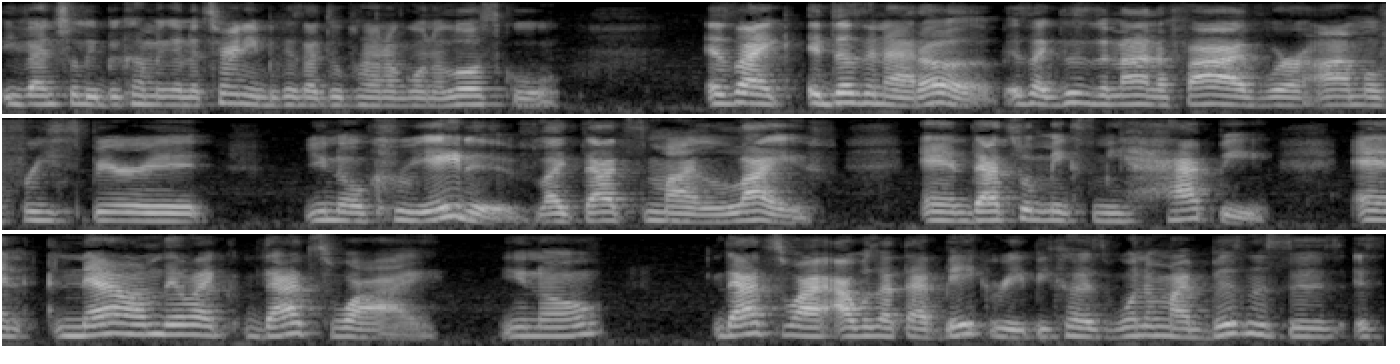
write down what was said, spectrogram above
eventually becoming an attorney because I do plan on going to law school. It's like it doesn't add up. It's like this is a nine to five where I'm a free spirit, you know, creative. Like that's my life. And that's what makes me happy. And now I'm there like, that's why, you know? That's why I was at that bakery because one of my businesses is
